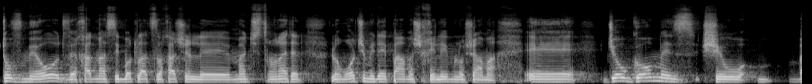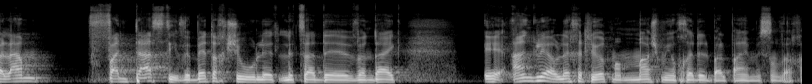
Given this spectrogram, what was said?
טוב מאוד ואחד מהסיבות להצלחה של מנצ'סטר יונייטד, למרות שמדי פעם משחילים לו שמה. ג'ו גומז שהוא בלם פנטסטי, ובטח כשהוא לצד ואן דייק. אנגליה הולכת להיות ממש מיוחדת ב-2021,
